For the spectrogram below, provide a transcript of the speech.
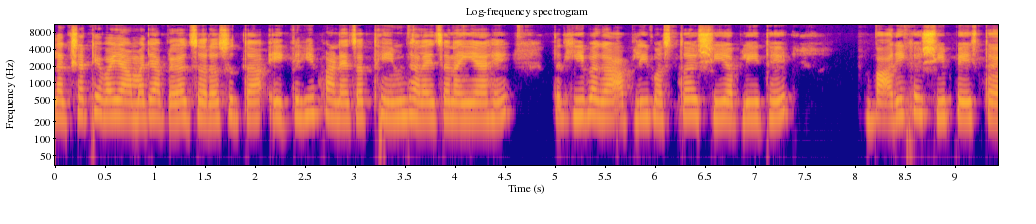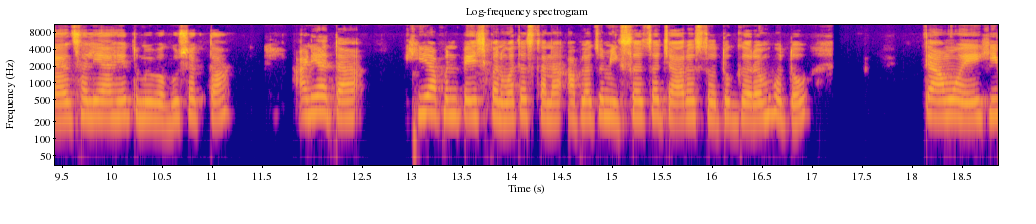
लक्षात ठेवा यामध्ये आपल्याला जरासुद्धा एकही पाण्याचा थेंब घालायचा नाही आहे. तर ही बघा आपली मस्त अशी आपली इथे बारीक अशी पेस्ट तयार झाली आहे तुम्ही बघू शकता. आणि आता ही आपण पेस्ट बनवत असताना आपला जो मिक्सरचा जार असतो तो गरम होतो. त्यामुळे ही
